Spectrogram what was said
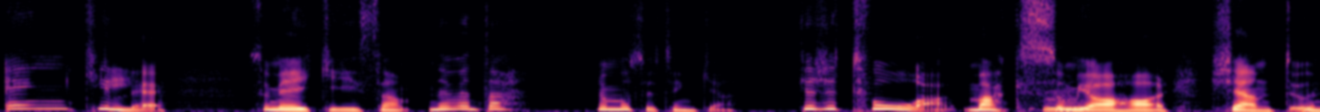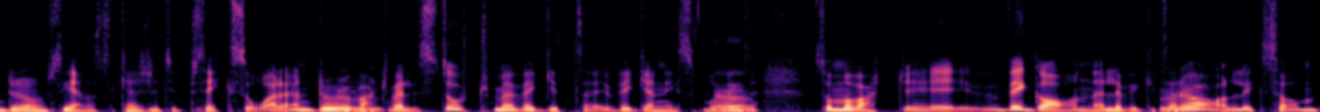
en kille som jag gick i sam... Nej, vänta. Nu måste jag tänka. Kanske två max som Mm. jag har känt under de senaste kanske typ sex åren. Då det Mm. varit väldigt stort med vegeta- veganism. Och Ja. liksom, som har varit eh, vegan eller vegetarian. Mm. Liksom.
